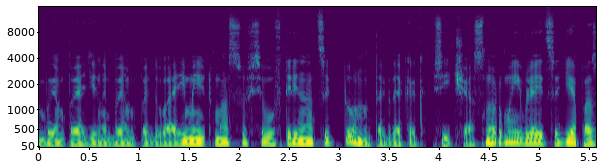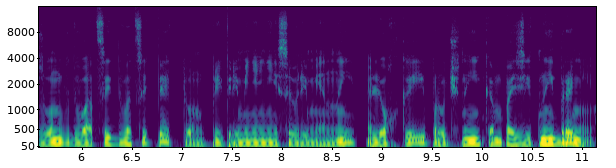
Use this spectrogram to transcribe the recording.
БМП-1 и БМП-2 имеют массу всего в 13 тонн, тогда как сейчас норма является диапазон в 20-25 тонн при применении современной, легкой и прочной композитной брони.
